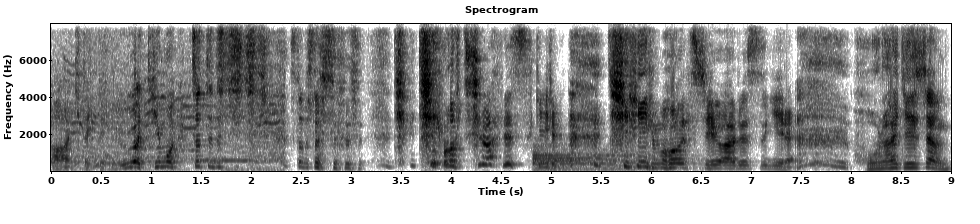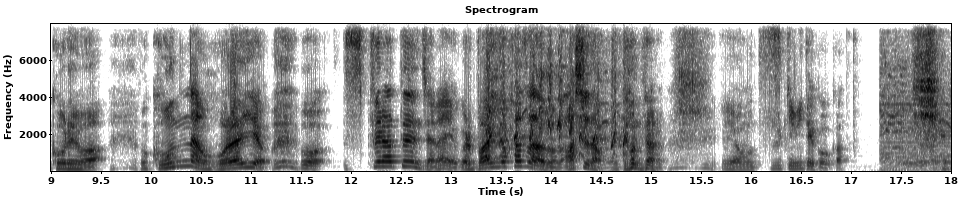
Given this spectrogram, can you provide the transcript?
あー、来た来た来た。うわ、キモい。ちょっと、ちょっと、ストップストップストップ。気持ち悪すぎる。気持ち悪すぎる。ホラゲじゃん、これは。こんなんホラゲよ。もう、スプラトゥーンじゃないよ。これバイオハザードの亜種だもん、こんなの。いや、もう続き見ていこうか。いや、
